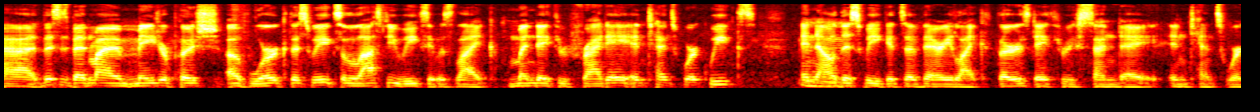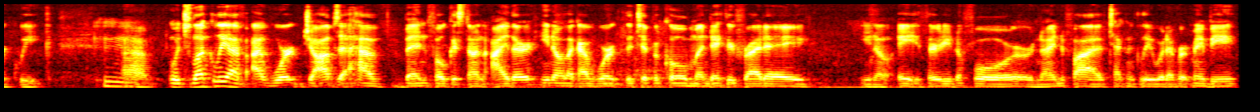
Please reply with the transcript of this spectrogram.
Uh, this has been my major push of work this week. So the last few weeks, it was like Monday through Friday intense work weeks. And now mm-hmm. this week, it's a very like Thursday through Sunday intense work week. Mm. Um, which luckily I've, I've worked jobs that have been focused on either. You know, like I've worked the typical Monday through Friday, you know, 8.30 to 4 or 9 to 5, technically, whatever it may be.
